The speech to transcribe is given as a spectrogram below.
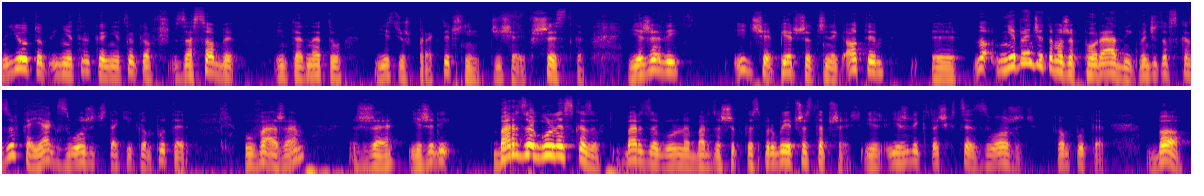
YouTube i nie tylko, i nie tylko zasoby internetu jest już praktycznie dzisiaj wszystko. Jeżeli i dzisiaj pierwszy odcinek o tym, yy, no nie będzie to może poradnik, będzie to wskazówka, jak złożyć taki komputer. Uważam, że jeżeli bardzo ogólne wskazówki, bardzo ogólne, bardzo szybko spróbuję przez to przejść. Je- Jeżeli ktoś chce złożyć komputer, bo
